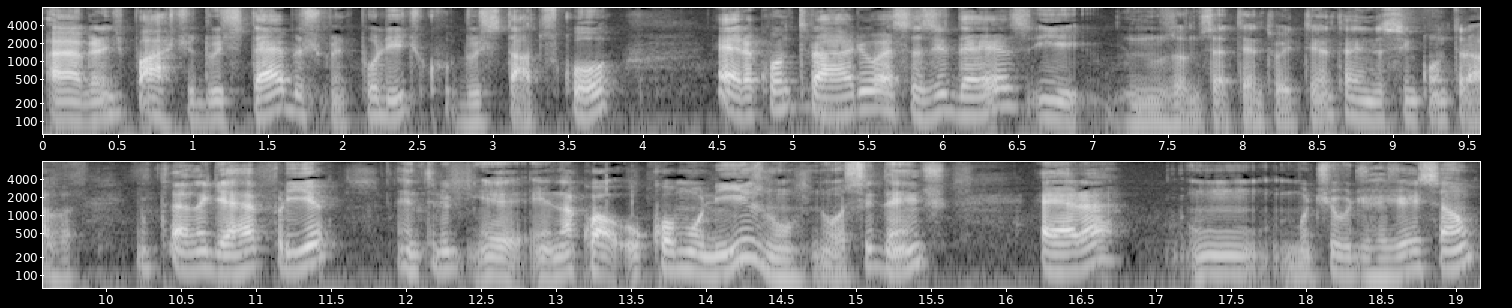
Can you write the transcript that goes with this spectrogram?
a grande parte do establishment político, do status quo, era contrário a essas ideias e nos anos 70 e 80 ainda se encontrava em plena Guerra Fria, entre, na qual o comunismo no Ocidente era um motivo de rejeição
